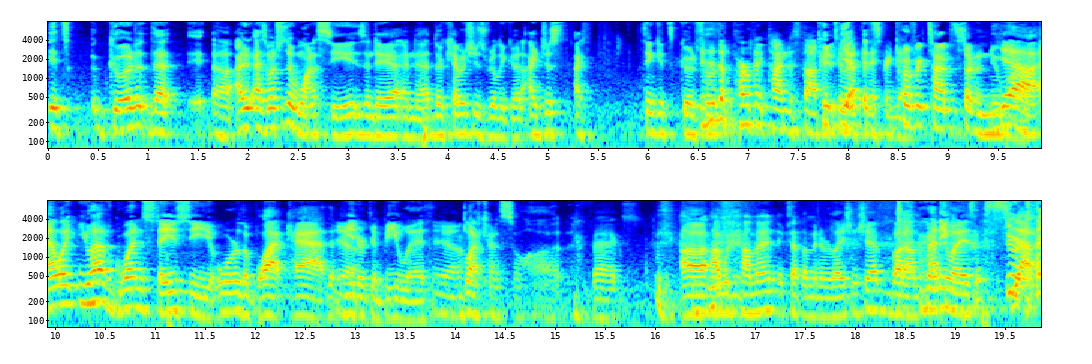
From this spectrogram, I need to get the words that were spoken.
it's good that uh, I, as much as I want to see Zendaya and Ned, their chemistry is really good. I just I think it's good This for is the perfect time to stop Pe- it too yeah, after they it's forget. perfect time to start a new. Yeah, arc. and like you have Gwen Stacy or the Black Cat that Yeah. Peter could be with. Yeah. Black Cat is so hot. Facts. Uh, I would comment, except I'm in a relationship. But um, anyways, Stuart, yeah, I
